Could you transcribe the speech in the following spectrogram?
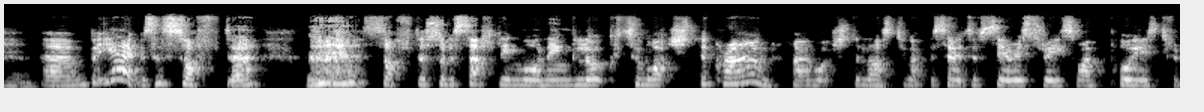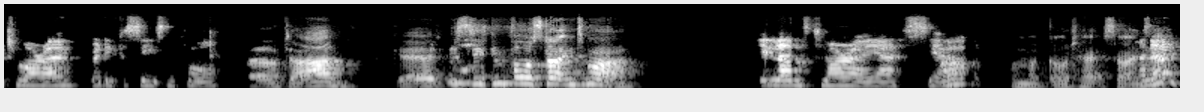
Mm. Um, but yeah, it was a softer, softer sort of Saturday morning look to watch The Crown. I watched the last two episodes of series three, so I'm poised for tomorrow, ready for season four. Well done. Good. Is season four starting tomorrow? It lands tomorrow. Yes, yeah. Oh my god, how exciting! I know.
